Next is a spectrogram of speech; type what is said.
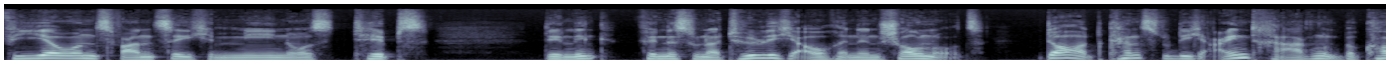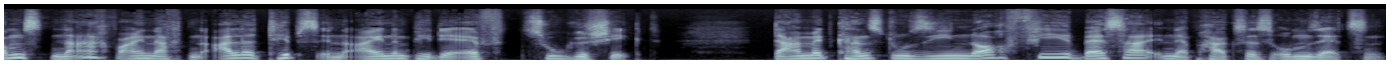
24-Tipps. Den Link findest du natürlich auch in den Show Notes. Dort kannst du dich eintragen und bekommst nach Weihnachten alle Tipps in einem PDF zugeschickt. Damit kannst du sie noch viel besser in der Praxis umsetzen.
